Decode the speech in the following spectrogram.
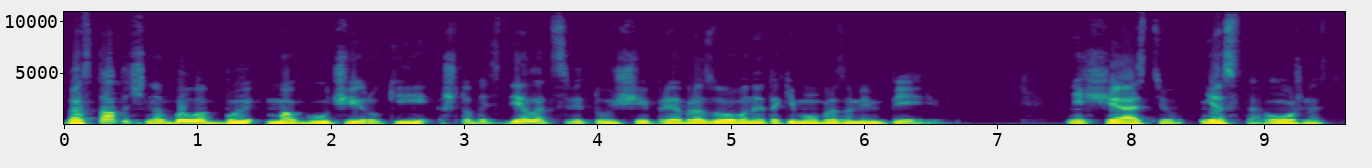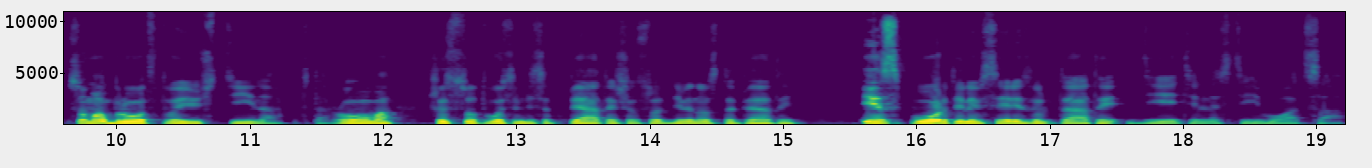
Достаточно было бы могучей руки, чтобы сделать цветущей преобразованной таким образом империю. К несчастью, неосторожность, сумасбродство Юстина II 685-695 испортили все результаты деятельности его отца.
